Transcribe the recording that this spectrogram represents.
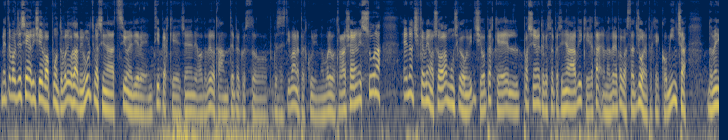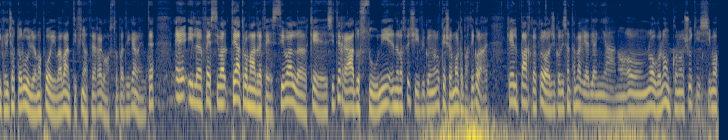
Mentre volge sera dicevo appunto volevo darvi un'ultima segnalazione di eventi perché ce ne ho davvero tante per, questo, per questa settimana per cui non volevo tralasciare nessuna e non ci fermiamo solo alla musica, come vi dicevo, perché il prossimo evento che sto per segnalarvi, che in realtà è una vera e propria stagione, perché comincia domenica 18 luglio, ma poi va avanti fino a Ferragosto praticamente, è il festival Teatro Madre Festival, che si terrà ad Ostuni, nello specifico in una location molto particolare, che è il Parco Archeologico di Santa Maria di Agnano, un luogo non conosciutissimo,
